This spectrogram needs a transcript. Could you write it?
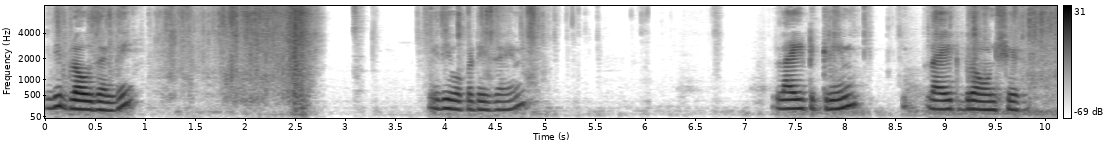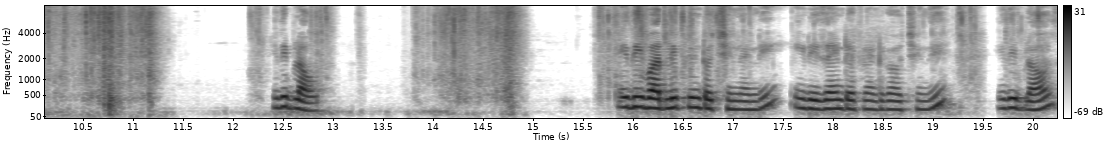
ఇది బ్లౌజ్ అండి. ఇది ఒక design. Light green light brown shade. ఇది బ్లౌజ్. ఇది వర్లీ ప్రింట్ వచ్చిందండి. ఈ డిజైన్ డిఫరెంట్గా వచ్చింది. ఇది బ్లౌజ్.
